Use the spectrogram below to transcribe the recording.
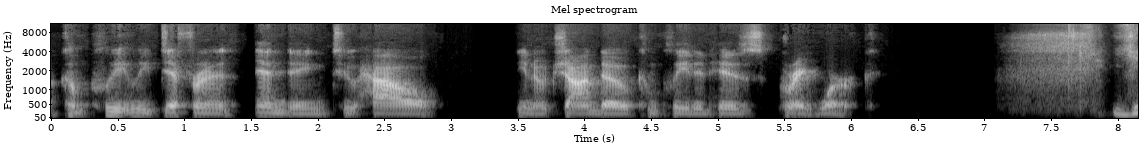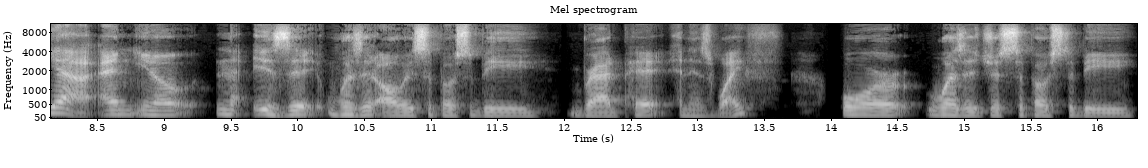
a completely different ending to how you know John Doe completed his great work. Yeah, and you know, is it was it always supposed to be Brad Pitt and his wife, or was it just supposed to be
